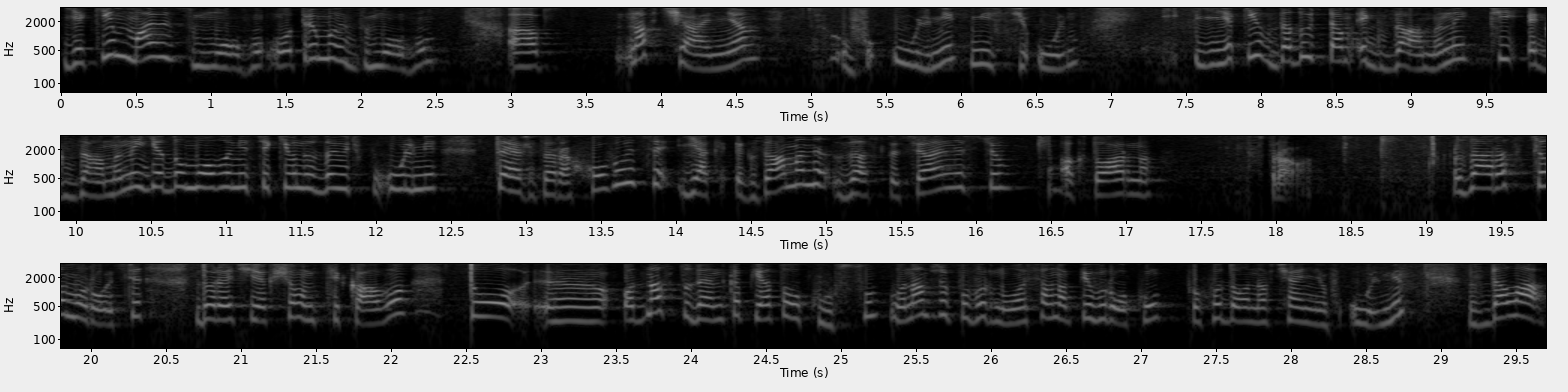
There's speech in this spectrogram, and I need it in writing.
які мають змогу, отримують змогу е, навчання в Ульмі, місті Ульм, які здадуть там екзамени. Ті екзамени є домовленість, які вони здають в Ульмі, теж зараховуються як екзамени за спеціальністю актуарна справа. Зараз в цьому році, до речі, якщо вам цікаво, то е, одна студентка п'ятого курсу, вона вже повернулася, вона півроку проходила навчання в Ульмі, здала.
